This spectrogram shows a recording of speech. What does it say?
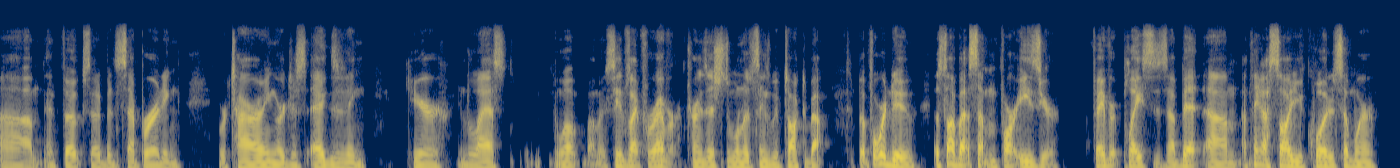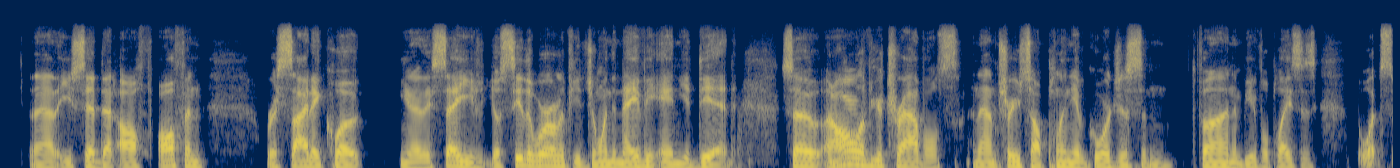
um, and folks that have been separating retiring or just exiting here in the last well it seems like forever transition is one of those things we've talked about before we do, let's talk about something far easier. Favorite places. I bet. Um, I think I saw you quoted somewhere uh, that you said that off, often recite a quote. You know, they say you, you'll see the world if you join the Navy, and you did. So, on all of your travels, and I'm sure you saw plenty of gorgeous and fun and beautiful places. But what's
